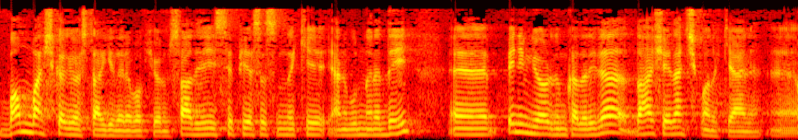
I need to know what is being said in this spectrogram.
Bambaşka göstergelere bakıyorum. Sadece hisse piyasasındaki yani bunlara değil. E, benim gördüğüm kadarıyla daha şeyden çıkmadık yani. E,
